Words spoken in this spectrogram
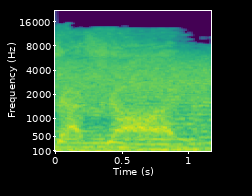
deception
